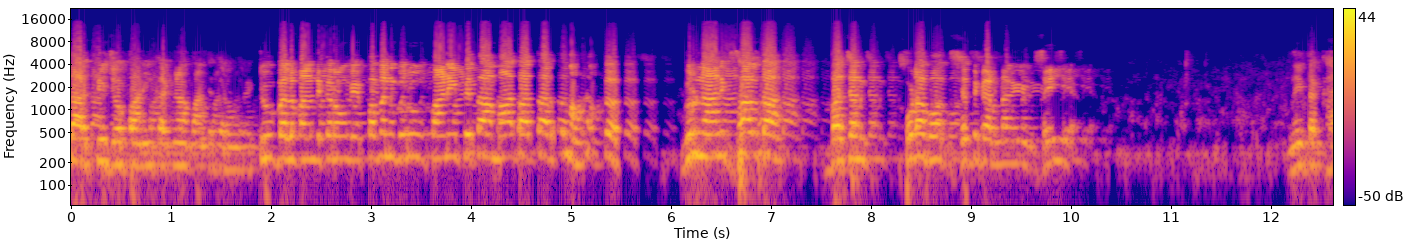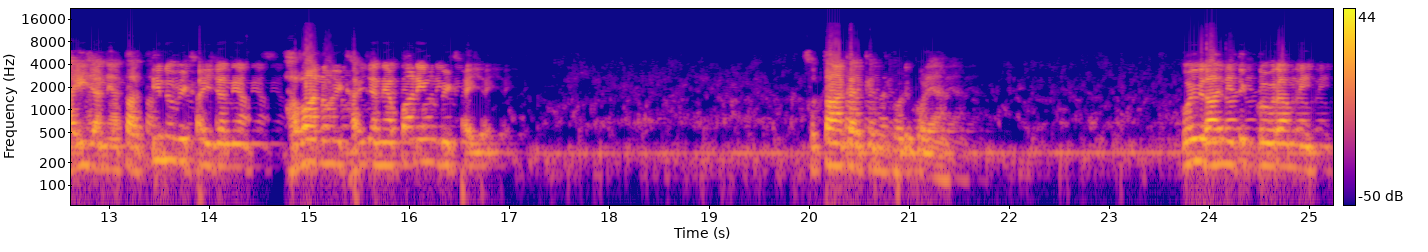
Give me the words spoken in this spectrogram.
ਧਰਤੀ ਚੋਂ ਪਾਣੀ ਕੱਢਣਾ ਬੰਦ ਕਰੋਗੇ। ਟਿਊਬਵੈਲ ਬੰਦ ਕਰੋਗੇ, ਪਵਨ ਗੁਰੂ, ਪਾਣੀ ਪਿਤਾ, ਮਾਤਾ, ਧਰਤ, ਮਹਤ। ਗੁਰੂ ਨਾਨਕ ਸਾਹਿਬ ਦਾ ਬਚਨ ਥੋੜਾ ਬਹੁਤ ਸਿੱਧ ਕਰਨਾ ਸਹੀ ਹੈ। ਨਹੀਂ ਤਾਂ ਖਾਈ ਜਾਂਦੇ ਆ ਧਰਤੀ ਨੂੰ ਵੀ ਖਾਈ ਜਾਂਦੇ ਆ ਹਵਾ ਨੂੰ ਵੀ ਖਾਈ ਜਾਂਦੇ ਆ ਪਾਣੀ ਨੂੰ ਵੀ ਖਾਈ ਜਾਂਦੇ ਸੋ ਤਾਂ ਕਰਕੇ ਮੈਂ ਤੁਹਾਡੇ ਕੋਲ ਆਇਆ। ਕੋਈ ਰਾਜਨੀਤਿਕ ਪ੍ਰੋਗਰਾਮ ਨਹੀਂ,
